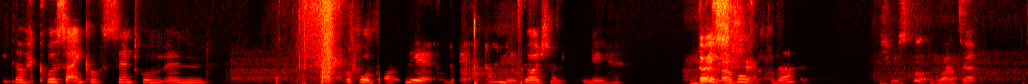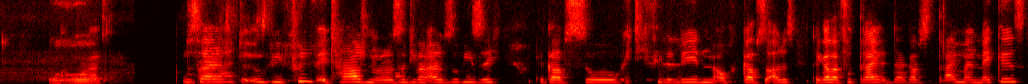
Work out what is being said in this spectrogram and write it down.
glaube ich, größte Einkaufszentrum in Europa. Nee, ach nee, Deutschland. Nee, in Deutsch. Europa, oder? Ich muss gucken, warte. Oh. Ja. Das war, hatte irgendwie fünf Etagen oder so, die waren alle so riesig. Da gab es so richtig viele Läden, auch gab es so alles. Da gab einfach drei, da gab es dreimal Meckes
